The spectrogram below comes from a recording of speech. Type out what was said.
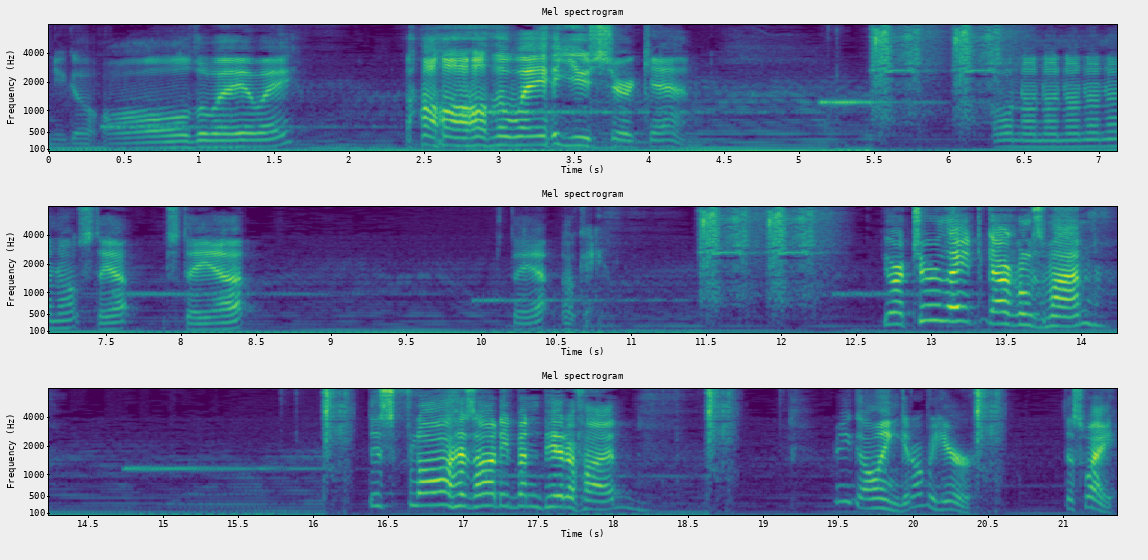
Can you go all the way away? All the way? You sure can. Oh, no, no, no, no, no, no. Stay up. Stay up. Stay up. Okay. You're too late, Goggles Man. This floor has already been purified. Where are you going? Get over here. This way.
